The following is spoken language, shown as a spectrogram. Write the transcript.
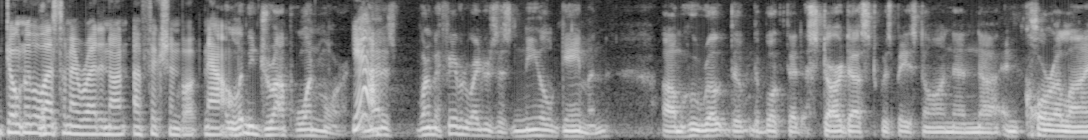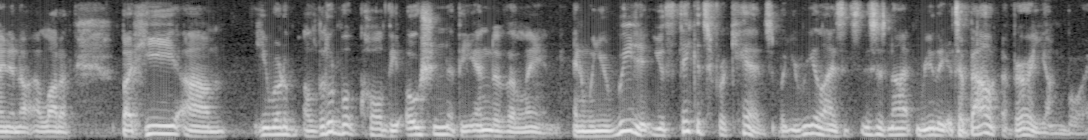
I don't know the last time I read a, non, a fiction book now. Let me drop one more. Yeah. And that is one of my favorite writers is Neil Gaiman, um, who wrote the, the book that Stardust was based on, and uh, and Coraline, and a, a lot of. But he um, he wrote a, a little book called The Ocean at the End of the Lane, and when you read it, you think it's for kids, but you realize it's this is not really. It's about a very young boy.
